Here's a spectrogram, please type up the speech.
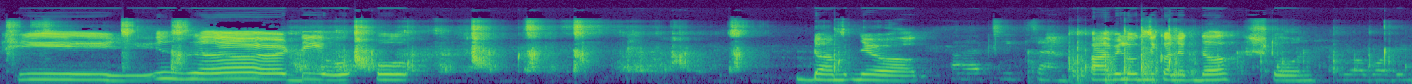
He is a D O O. Dumb sand. I will only collect the stone. You are boarding.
